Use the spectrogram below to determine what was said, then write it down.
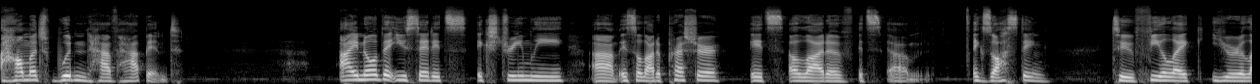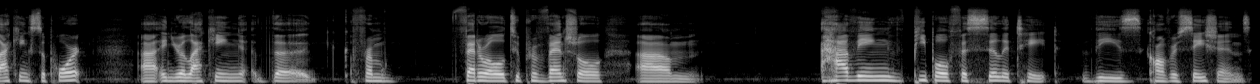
how much wouldn't have happened. I know that you said it's extremely, um, it's a lot of pressure. It's a lot of, it's um, exhausting to feel like you're lacking support uh, and you're lacking the, from federal to provincial, um, having people facilitate these conversations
